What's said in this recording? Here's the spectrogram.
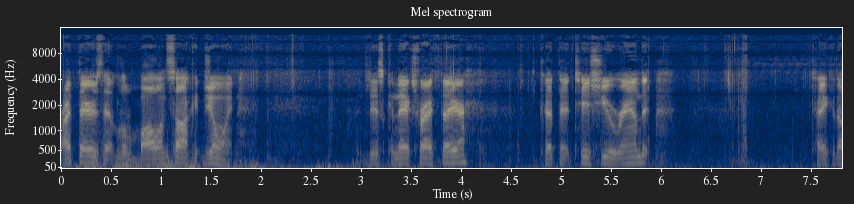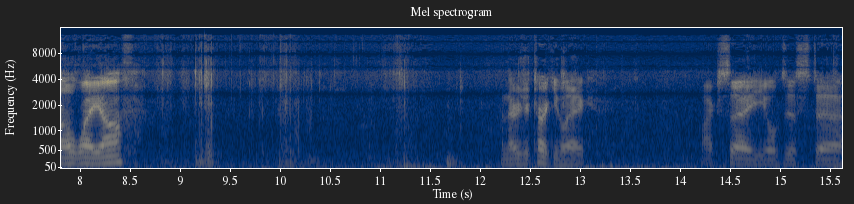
right there is that little ball and socket joint. It disconnects right there. Cut that tissue around it, take it all the way off, and there's your turkey leg like I say, you'll just uh,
